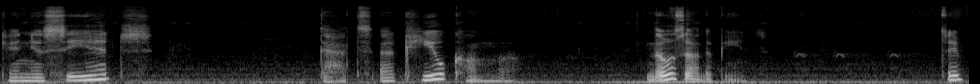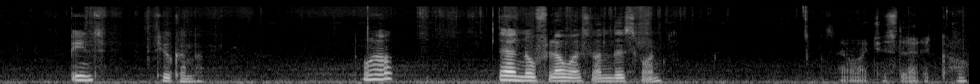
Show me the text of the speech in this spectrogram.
Can you see it? That's a cucumber. Those are the beans. See? Beans, cucumber. Well, there are no flowers on this one. So I just let it go.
